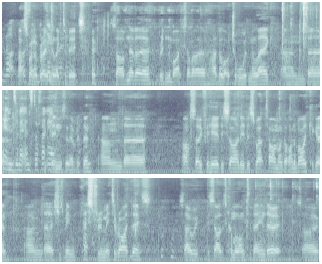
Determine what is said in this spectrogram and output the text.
Not, That's when I broke my leg to bits. so I've never ridden the bikes. I've uh, had a lot of trouble with my leg and um, Pins in it and stuff, haven't you? pins and everything. And uh, our Sophie here decided it's about time I got on a bike again. And uh, she's been pestering me to ride this. so we decided to come along today and do it. So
